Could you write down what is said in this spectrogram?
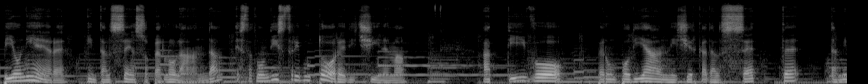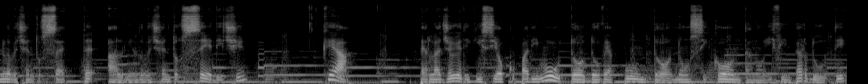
pioniere in tal senso per l'Olanda, è stato un distributore di cinema, attivo per un po' di anni, circa dal 7, dal 1907 al 1916, che ha, per la gioia di chi si occupa di muto, dove appunto non si contano i film perduti,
